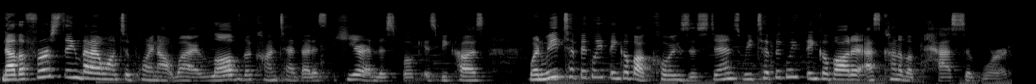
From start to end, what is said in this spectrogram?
Now, the first thing that I want to point out why I love the content that is here in this book is because when we typically think about coexistence, we typically think about it as kind of a passive word.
